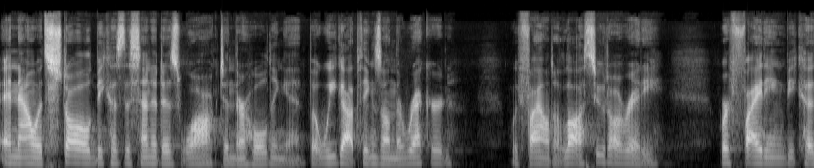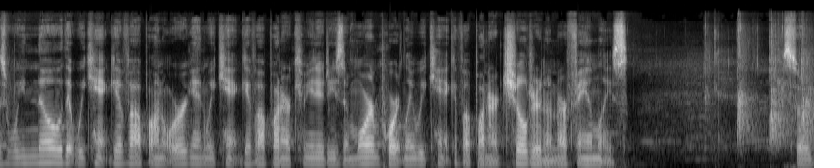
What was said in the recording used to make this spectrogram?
And now it's stalled because the Senate has walked and they're holding it. But we got things on the record. We filed a lawsuit already. We're fighting because we know that we can't give up on Oregon, we can't give up on our communities, and more importantly, we can't give up on our children and our families. So,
